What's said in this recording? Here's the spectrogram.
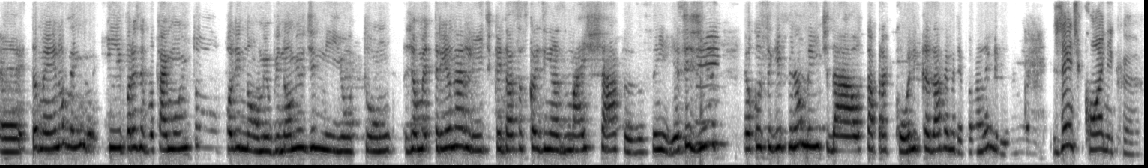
É, também é em novembro. E, por exemplo, cai muito polinômio, binômio de Newton, geometria analítica, então essas coisinhas mais chatas, assim. Esses dias eu consegui finalmente dar alta para cônicas. Ave Maria, foi uma alegria. Gente, cônica.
